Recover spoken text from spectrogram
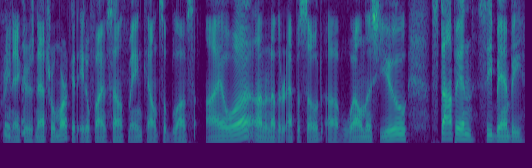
Green Acres Natural Market, 805 South Main, Council Bluffs, Iowa, on another episode of Wellness U. Stop in, see Bambi,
